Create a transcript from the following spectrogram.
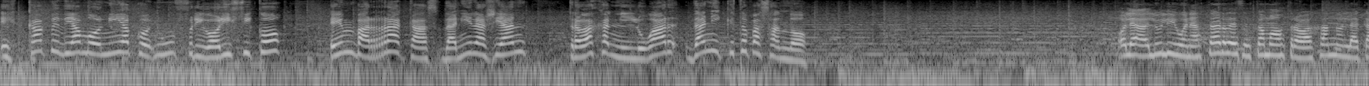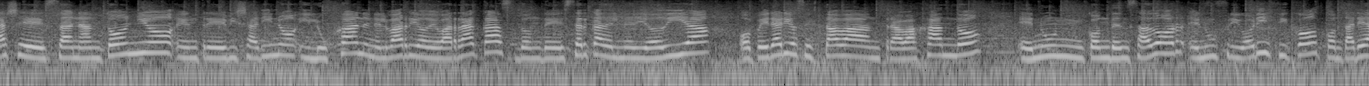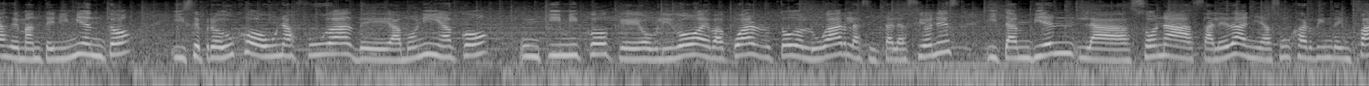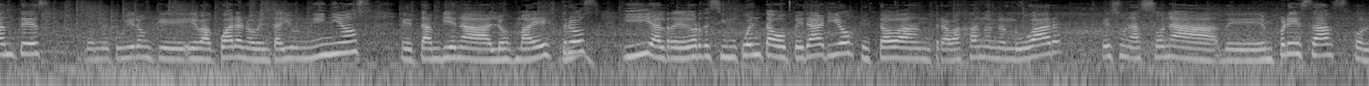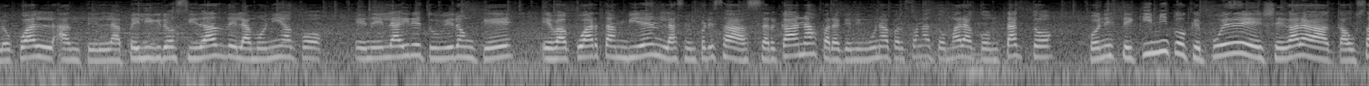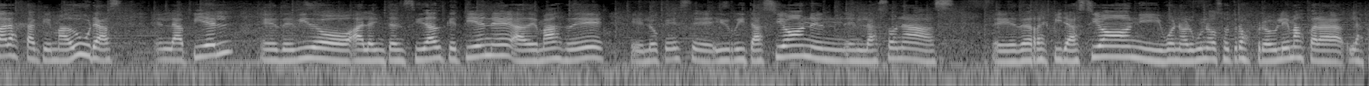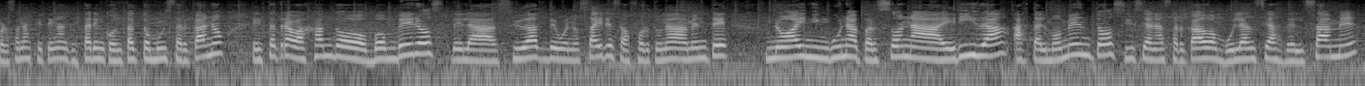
escape de amoníaco en un frigorífico en Barracas. Daniela Gian trabaja en el lugar. Dani, ¿qué está pasando? Hola Luli, buenas tardes. Estamos trabajando en la calle San Antonio, entre Villarino y Luján, en el barrio de Barracas, donde cerca del mediodía operarios estaban trabajando en un condensador, en un frigorífico, con tareas de mantenimiento y se produjo una fuga de amoníaco, un químico que obligó a evacuar todo el lugar, las instalaciones y también las zonas aledañas, un jardín de infantes donde tuvieron que evacuar a 91 niños, eh, también a los maestros y alrededor de 50 operarios que estaban trabajando en el lugar. Es una zona de empresas, con lo cual ante la peligrosidad del amoníaco en el aire tuvieron que evacuar también las empresas cercanas para que ninguna persona tomara contacto con este químico que puede llegar a causar hasta quemaduras en la piel eh, debido a la intensidad que tiene, además de eh, lo que es eh, irritación en las zonas eh, de respiración y bueno, algunos otros problemas para las personas que tengan que estar en contacto muy cercano. Está trabajando bomberos de la ciudad de Buenos Aires, afortunadamente no hay ninguna persona herida hasta el momento, sí se han acercado ambulancias del SAME.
